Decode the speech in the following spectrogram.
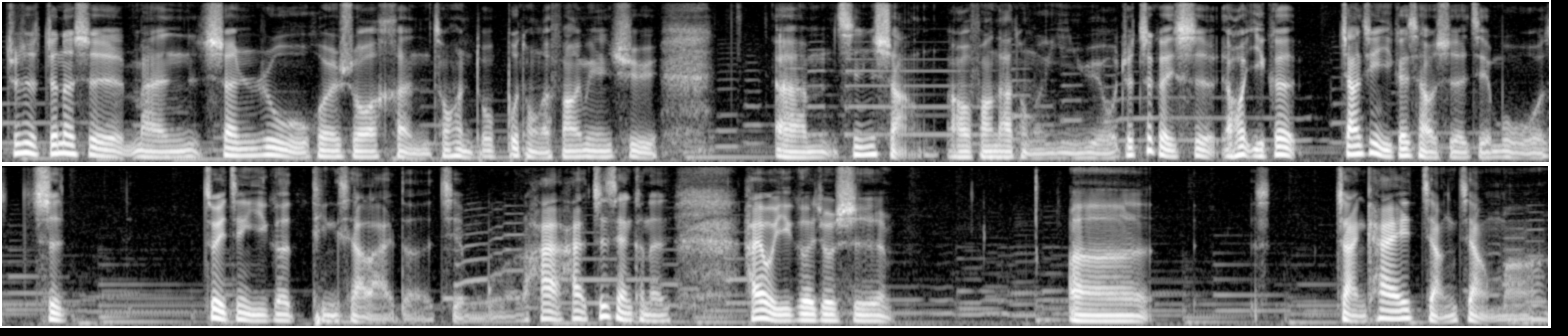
就是真的是蛮深入，或者说很从很多不同的方面去嗯欣赏，然后方大同的音乐，我觉得这个是然后一个将近一个小时的节目，我是。最近一个停下来的节目了，还还之前可能还有一个就是，呃，展开讲讲嘛，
